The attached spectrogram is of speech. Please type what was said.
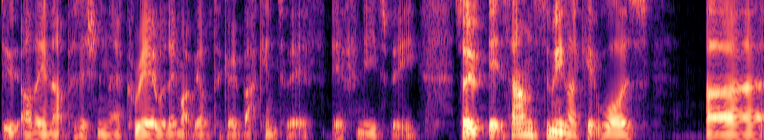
do are they in that position in their career where they might be able to go back into it if if needs be. So it sounds to me like it was uh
